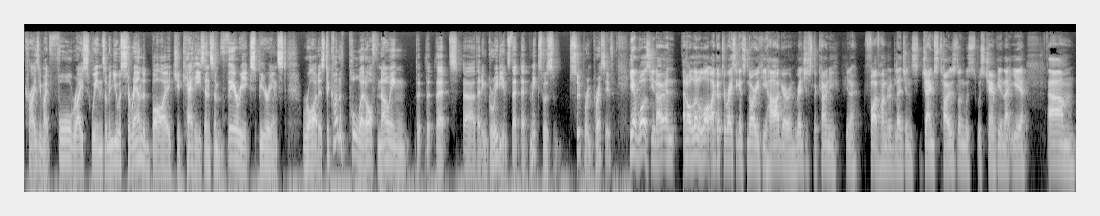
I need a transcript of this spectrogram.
Crazy, mate. Four race wins. I mean, you were surrounded by Ducatis and some very experienced riders to kind of pull that off, knowing that that that, uh, that ingredients, that that mix was super impressive. Yeah, it was, you know, and and I learned a lot. I got to race against Noriyuki Haga and Regis Laconi, you know, 500 legends. James Toseland was was champion that year. Um,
